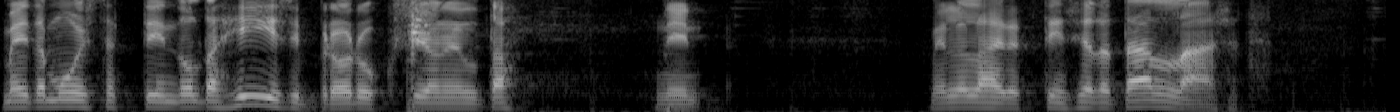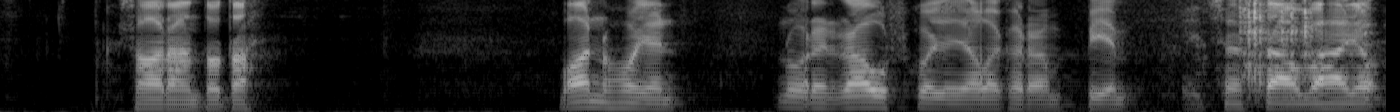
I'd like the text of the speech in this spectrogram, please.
meitä muistettiin tuolta Hiisi Productionilta, niin meille lähetettiin sieltä tällaiset. Saadaan tota vanhojen nuoren rauskojen jalkaramppien itse asiassa tää on vähän jo...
